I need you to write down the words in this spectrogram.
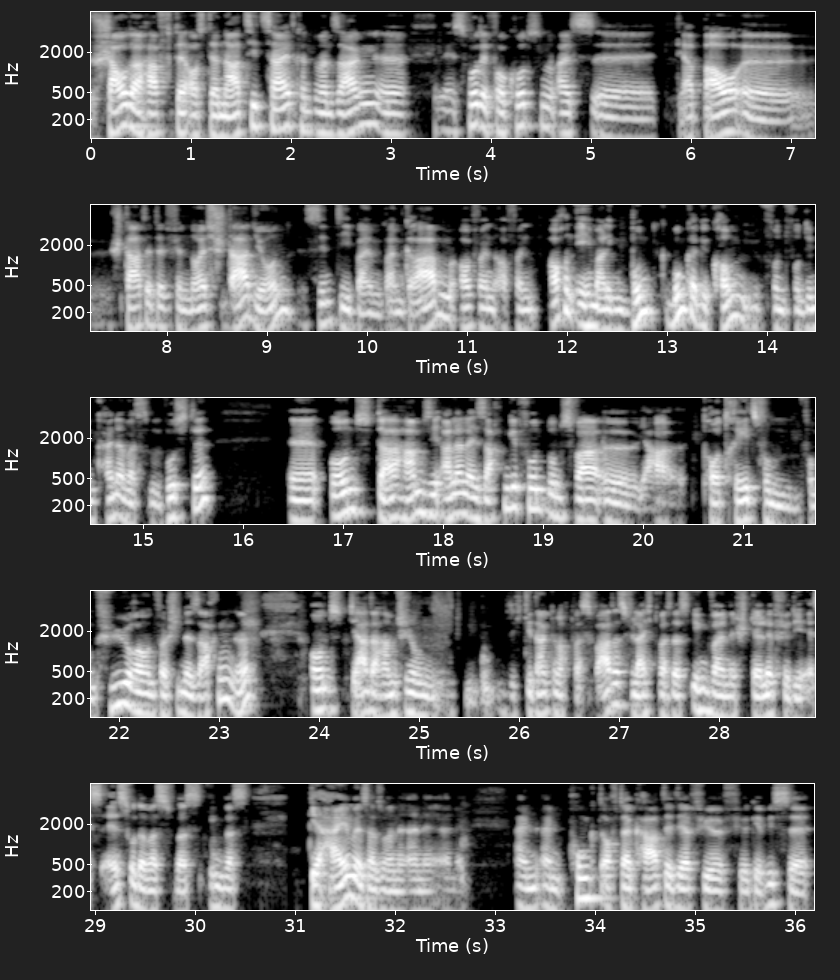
Schauderhafte aus der Nazi-Zeit, könnte man sagen. Äh, es wurde vor kurzem, als äh, der Bau äh, startete für ein neues Stadion, sind die beim, beim Graben auf, ein, auf ein, auch einen ehemaligen Bun Bunker gekommen, von, von dem keiner was wusste. Äh, und da haben sie allerlei Sachen gefunden, und zwar äh, ja, Porträts vom, vom Führer und verschiedene Sachen. Ne? Und ja, da haben sie schon sich Gedanken gemacht, was war das? Vielleicht war das irgendwann eine Stelle für die SS oder was, was irgendwas Geheimes, also eine, eine, eine, ein, ein Punkt auf der Karte, der für, für gewisse,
